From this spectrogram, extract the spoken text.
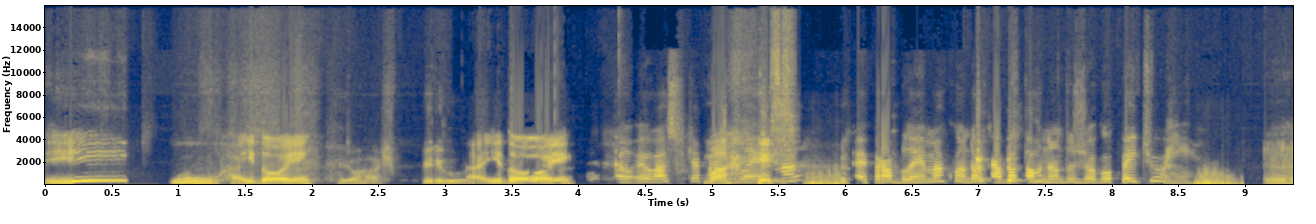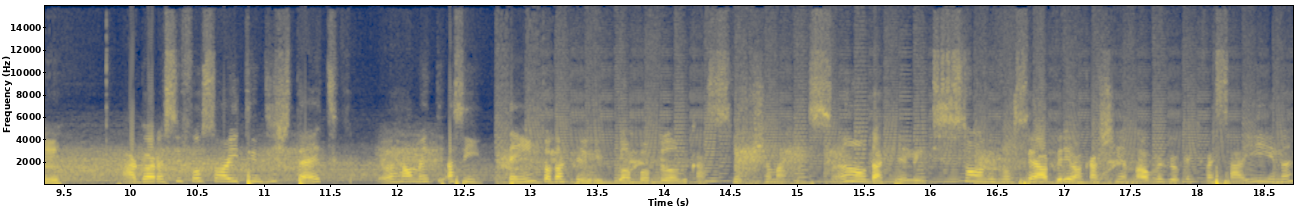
Ih, uh, aí dói, hein? Eu acho perigoso. Aí dói, hein? Então, eu acho que é problema, Mas... é problema quando acaba tornando o jogo pay to win. Uhum. Agora, se for só item de estética, eu realmente, assim, tem todo aquele blam blam blam do cacete que chama atenção, daquele som de você abrir uma caixinha nova e ver o que, que vai sair, né?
